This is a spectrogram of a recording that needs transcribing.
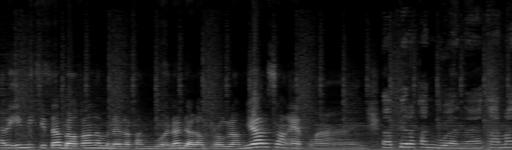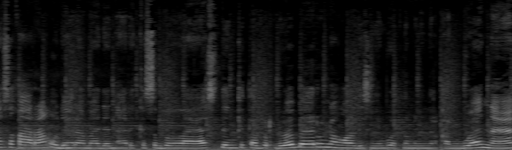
Hari ini kita bakal nemenin rekan Buana dalam program Your Song at Lunch. Tapi rekan Buana, karena sekarang udah Ramadan hari ke-11 dan kita berdua baru nongol di sini buat nemenin rekan Buana.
